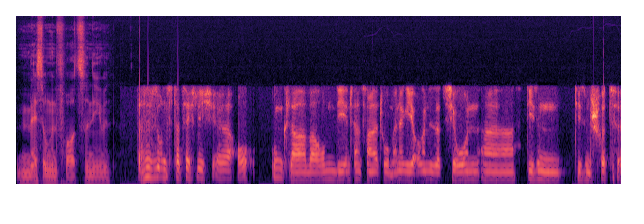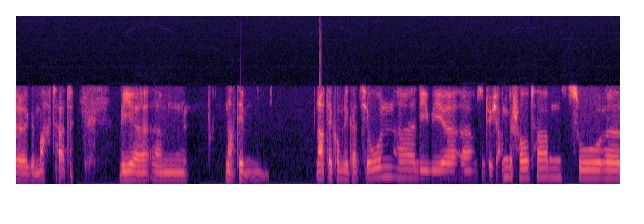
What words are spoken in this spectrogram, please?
Messungen vorzunehmen. Das ist uns tatsächlich äh, auch unklar, warum die Internationale Atomenergieorganisation äh, diesen, diesen Schritt gemacht hat. Wir ähm, nach dem nach der Kommunikation, die wir uns natürlich angeschaut haben zu,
